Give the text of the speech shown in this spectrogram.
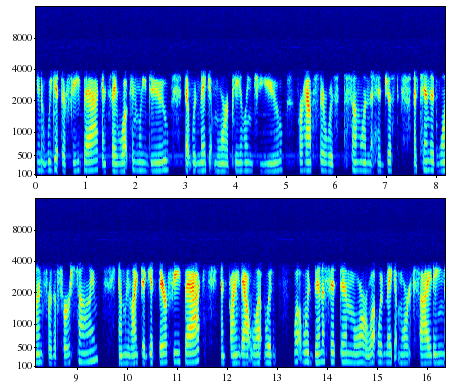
you know, we get their feedback and say, what can we do that would make it more appealing to you? Perhaps there was someone that had just attended one for the first time, and we like to get their feedback and find out what would what would benefit them more or what would make it more exciting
